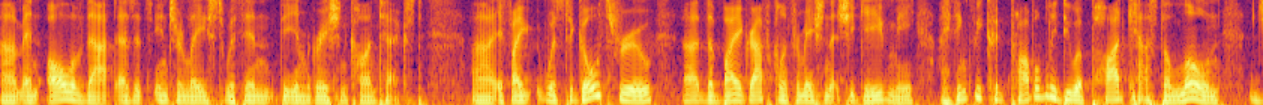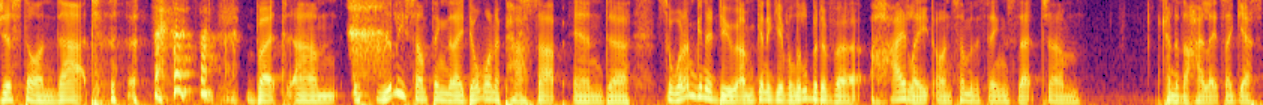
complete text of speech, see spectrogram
um, and all of that as it's interlaced within the immigration context. Uh, if I was to go through uh, the biographical information that she gave me, I think we could probably do a podcast alone just on that. but um, it's really something that I don't want to pass up. And uh, so, what I'm going to do, I'm going to give a little bit of a, highlight on some of the things that. Um, kind of the highlights, I guess,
